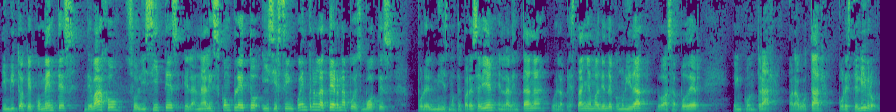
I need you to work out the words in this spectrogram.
te invito a que comentes debajo, solicites el análisis completo y si se encuentra en la terna, pues votes por el mismo. ¿Te parece bien? En la ventana o en la pestaña más bien de comunidad lo vas a poder encontrar para votar por este libro.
